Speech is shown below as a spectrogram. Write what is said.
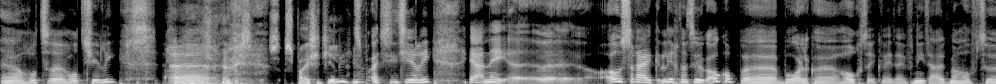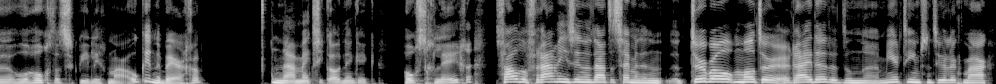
hot, hot chili. spicy chili? Spicy chili. Ja, nee. Oostenrijk ligt natuurlijk ook op behoorlijke hoogte. Ik weet even niet uit mijn hoofd hoe hoog dat circuit ligt, maar ook in de bergen. Na Mexico denk ik hoogst gelegen. Het verhaal van Ferrari is inderdaad dat zij met een turbomotor rijden. Dat doen uh, meer teams natuurlijk. Maar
